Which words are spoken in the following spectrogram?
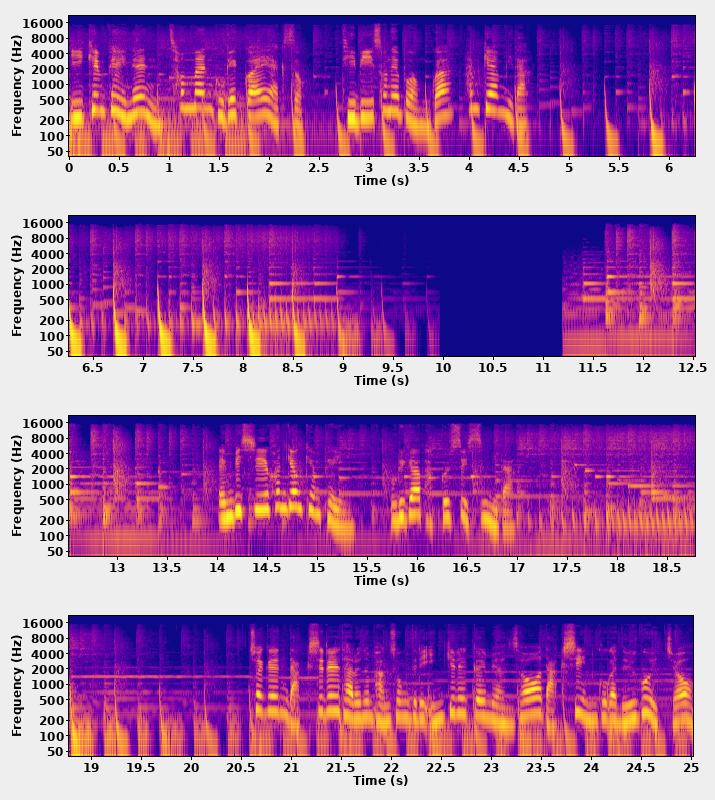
이 캠페인은 천만 고객과의 약속, DB 손해보험과 함께합니다. MBC 환경 캠페인 우리가 바꿀 수 있습니다. 최근 낚시를 다루는 방송들이 인기를 끌면서 낚시 인구가 늘고 있죠.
